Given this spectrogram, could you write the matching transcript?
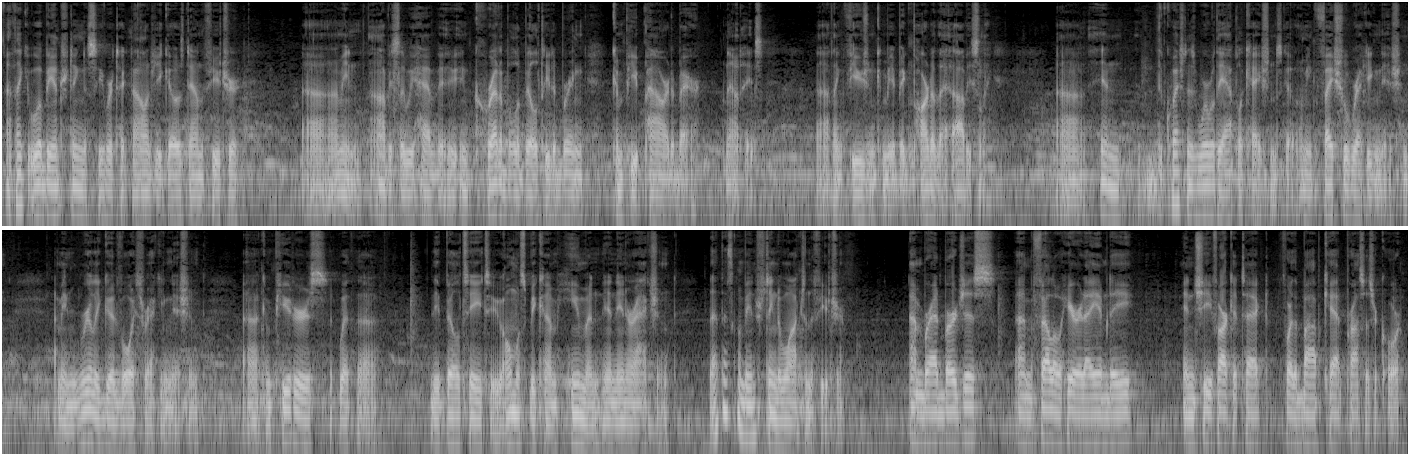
I think it will be interesting to see where technology goes down the future. Uh, I mean, obviously, we have the incredible ability to bring compute power to bear nowadays. I think fusion can be a big part of that, obviously. Uh, and the question is, where will the applications go? I mean, facial recognition. I mean, really good voice recognition. Uh, computers with uh, the ability to almost become human in interaction. That, that's going to be interesting to watch in the future. I'm Brad Burgess. I'm a fellow here at AMD and chief architect for the Bobcat Processor Core.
